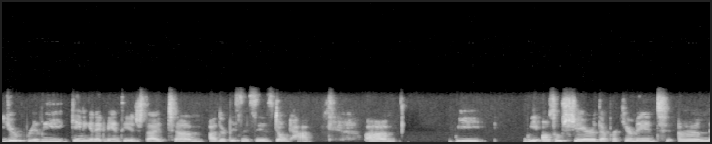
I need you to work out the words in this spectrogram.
you're really gaining an advantage that um, other businesses don't have. Um, we we also share the procurement um,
